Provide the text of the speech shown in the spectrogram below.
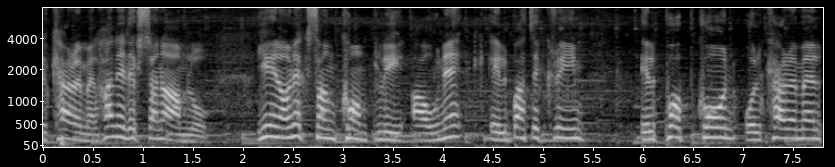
il-caramel. Ħa ngħidlek x'sa nagħmlu. Jien hawnhekk sa nkompli hawnhekk il-butter cream, il-popcorn u l-caramel,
